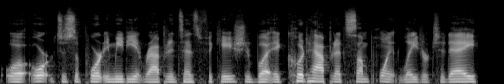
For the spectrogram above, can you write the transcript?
or, or to support immediate rapid intensification, but it could happen at some point later today.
